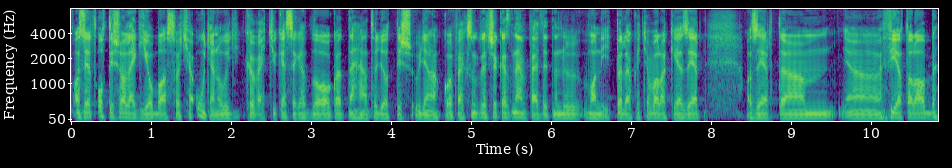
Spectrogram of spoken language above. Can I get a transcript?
azért ott is a legjobb az, hogyha ugyanúgy követjük ezeket a dolgokat, tehát hogy ott is ugyanakkor fekszünk, de csak ez nem feltétlenül van így. Például, hogyha valaki azért, azért um, uh, fiatalabb,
